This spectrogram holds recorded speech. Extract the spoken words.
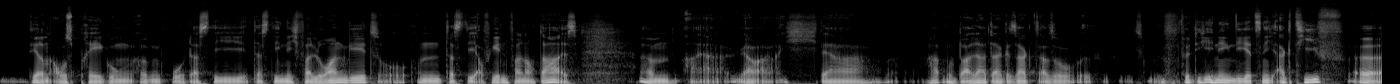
deren Ausprägung irgendwo, dass die, dass die nicht verloren geht und dass die auf jeden Fall noch da ist. Ähm, ja, ich, der Hartmut Ball hat da gesagt, also für diejenigen, die jetzt nicht aktiv äh,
